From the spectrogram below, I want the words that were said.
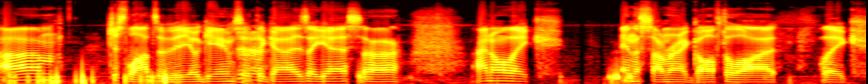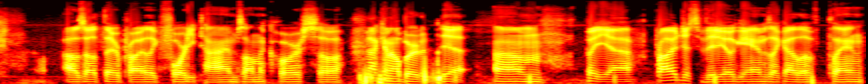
Um, just lots of video games with the guys, I guess. Uh, I know, like in the summer, I golfed a lot. Like I was out there probably like 40 times on the course. So back in Alberta. Yeah. Um, but yeah, probably just video games. Like I love playing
